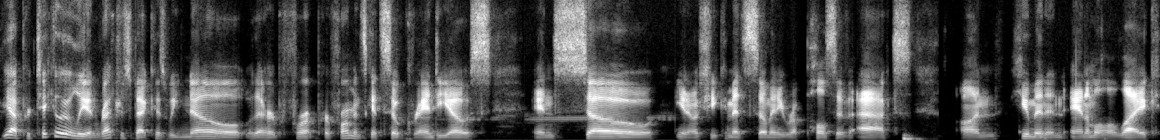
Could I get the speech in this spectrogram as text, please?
Yeah, particularly in retrospect, because we know that her performance gets so grandiose and so, you know, she commits so many repulsive acts on human and animal alike.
